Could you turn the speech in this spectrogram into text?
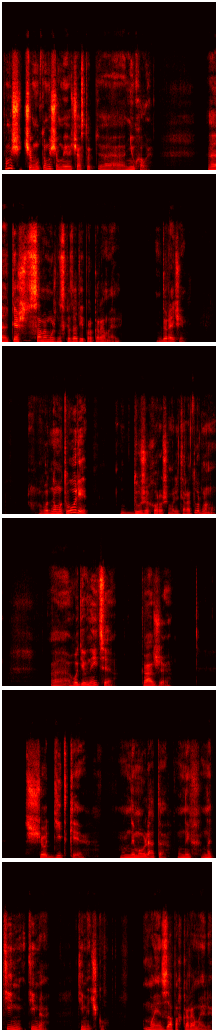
Тому що, чому? Тому що ми його часто е, нюхали. Е, те ж саме можна сказати і про карамель. До речі, в одному творі, дуже хорошому літературному, е, годівниця каже, що дітки, немовлята, у них на тім, тім'я, має запах карамелі.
